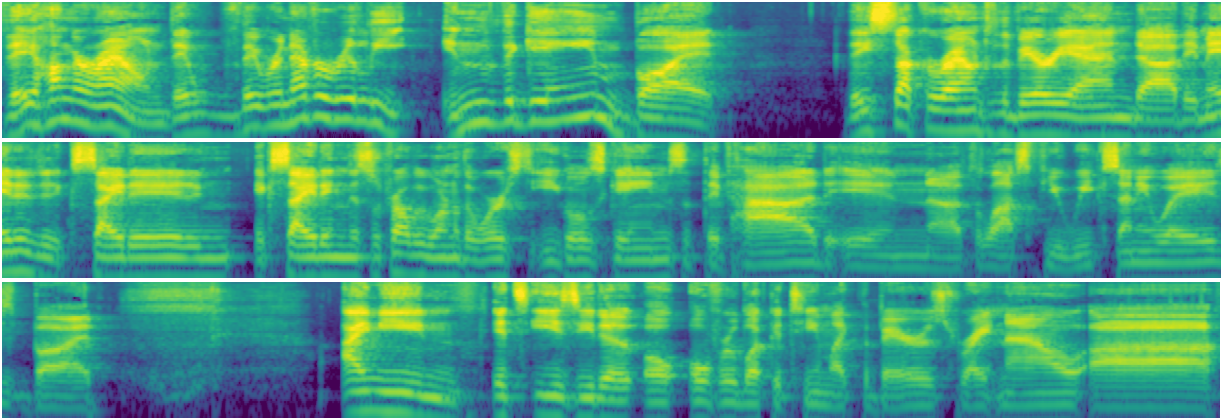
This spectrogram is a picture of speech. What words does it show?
they hung around. They, they were never really in the game, but they stuck around to the very end. Uh, they made it exciting. Exciting. This was probably one of the worst Eagles games that they've had in uh, the last few weeks, anyways. But I mean, it's easy to o- overlook a team like the Bears right now. Uh,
